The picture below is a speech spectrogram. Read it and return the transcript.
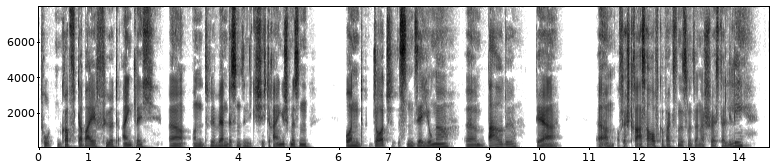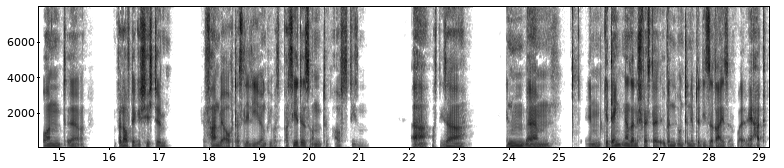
Totenkopf dabei führt eigentlich. Äh, und wir werden ein bisschen in die Geschichte reingeschmissen. Und George ist ein sehr junger äh, Barde, der ähm, auf der Straße aufgewachsen ist mit seiner Schwester Lily. Und äh, im Verlauf der Geschichte erfahren wir auch, dass Lily irgendwie was passiert ist und aus diesem, äh, aus dieser, im, ähm, im Gedenken an seine Schwester über, unternimmt er diese Reise, weil er hat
